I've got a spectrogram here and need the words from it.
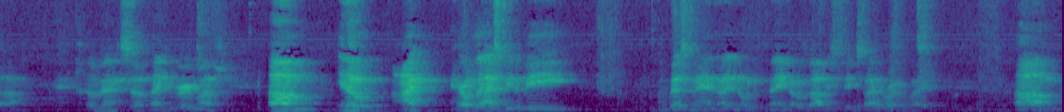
uh, event. So thank you very much. Um, you know, I Harold asked me to be the best man. I didn't know what to think. I was obviously excited right away. Um,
